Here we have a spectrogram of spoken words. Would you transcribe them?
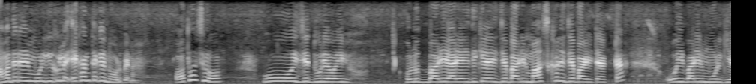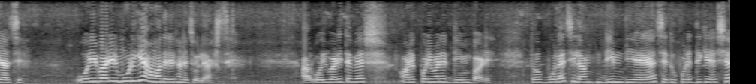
আমাদের এই মুরগিগুলো এখান থেকে নড়বে না। অথচ ওই যে দূরে ওই হলুদ বাড়ি আর এইদিকে এই যে বাড়ির মাঝখানে যে বাড়িটা একটা, ওই বাড়ির মুরগি আছে। ওই বাড়ির মুরগি আমাদের এখানে চলে আসছে। আর ওই বাড়িতে বেশ অনেক পরিমাণে ডিম পাড়ে। তো বলেছিলাম, ডিম দিয়ে গেছে, দুপুরের দিকে এসে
